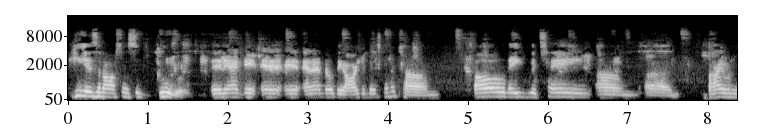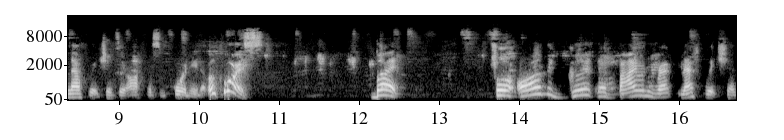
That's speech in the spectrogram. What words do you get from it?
he is an offensive guru. And, and, and, and I know the argument's going to come. Oh, they retain um, uh, Byron Leftwich as the offensive coordinator. Of course. But for all the good that Byron Leftwich has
